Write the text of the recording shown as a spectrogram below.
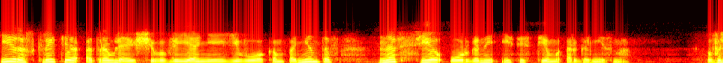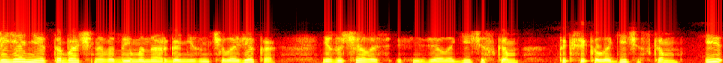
и раскрытия отравляющего влияния его компонентов на все органы и системы организма. Влияние табачного дыма на организм человека изучалось в физиологическом, токсикологическом и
